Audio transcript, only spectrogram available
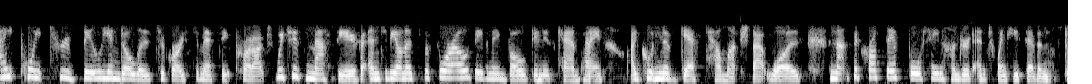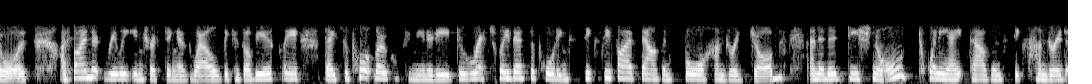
$8.2 billion to gross domestic product, which is massive. And to be honest, before I was even involved in this campaign, I couldn't have guessed how much that was. And that's across their 1,427 stores. I find it really interesting as well because obviously they support local community directly. They're supporting 65,400 jobs and an additional 28,600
